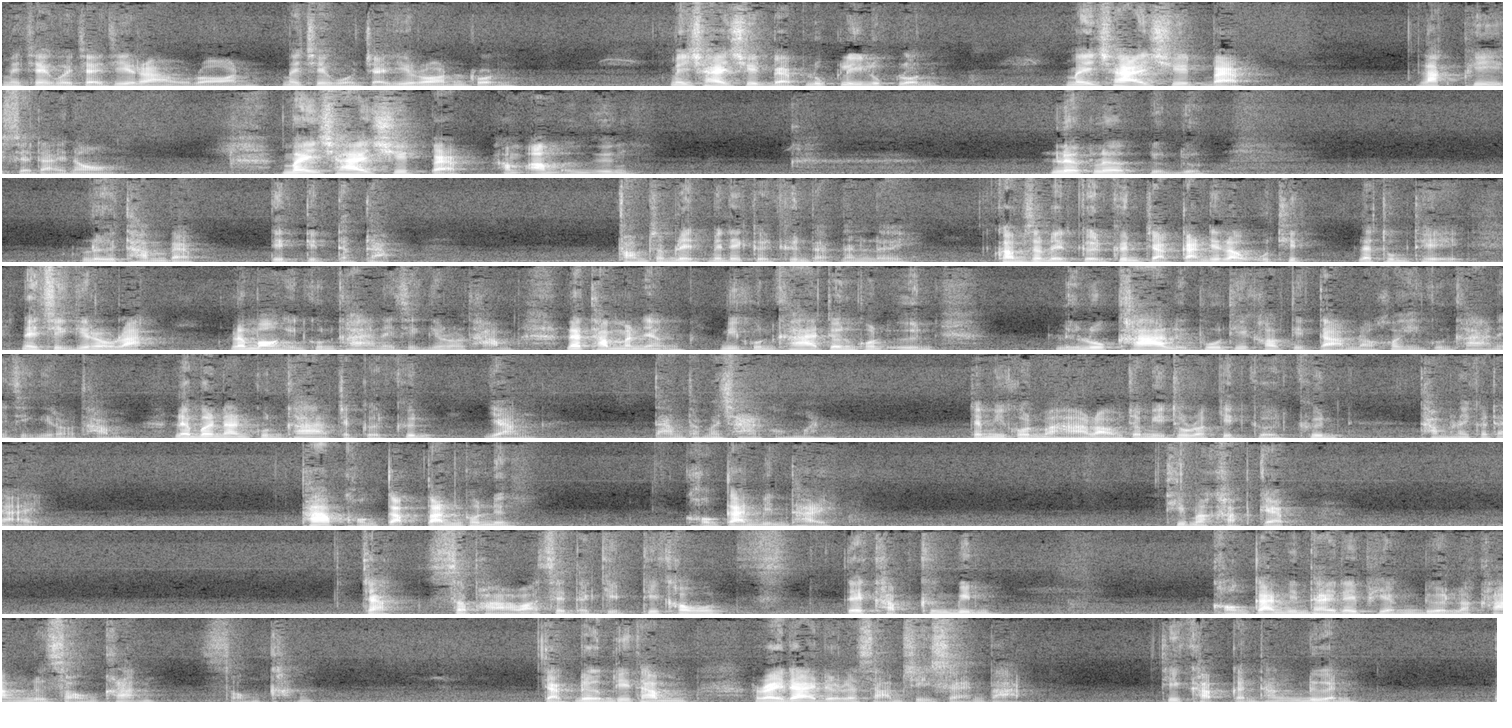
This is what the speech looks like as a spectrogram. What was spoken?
ไม่ใช่หัวใจที่ร่าร้อน ไม่ใช่หัวใจที่ร้อนรน ไม่ใช้ชีวิตแบบลุกลี้ลุกลน ไม่ใช้ชีวิตแบบรักพี่เสียดายน้อง ไม่ใช้ชีวิตแบบอ้ำอ้ำอึ้งอึ้ง เลิกเลิกหยุดหยุดหรือทำแบบติดติดดับดับความสำเร็จไม่ได้เกิดขึ้นแบบนั้นเลย ความสำเร็จเกิดขึ้นจากการที่เราอุทิศและทุ่มเทในสิ่งที่เรารัก และมองเห็นคุณค่าในสิ่งที่เราทำและทำมันอย่างมีคุณค่าจนคนอื่น หรือลูกค้าหรือผู้ที่เขาติดตามเราเขาเห็นคุณค่าในสิ่งที่เราทำและเมื่อนั้นคุณค่าจะเกิดขึ้นอย่างตามธรรมชาติของมัน จะมีคนมาหาเราจะมีธุรกิจเกิดขึ้นทำอะไรก็ได้ ภาพของกัปตันคนหนึ่งของการบินไทย ที่มาขับแก๊บจากสภาวะเศรษฐกิจที่เขาได้ขับเครื่องบินของการบินไทยได้เพียงเดือนละครั้งหรือสองครั้งสองครั้ง จากเดิมที่ทำรายได้เดือนละสามสี่แสนบาท ที่ขับกันทั้งเดือน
